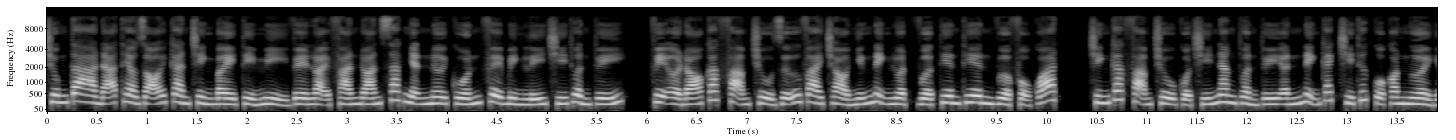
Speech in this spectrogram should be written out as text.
Chúng ta đã theo dõi can trình bày tỉ mỉ về loại phán đoán xác nhận nơi cuốn phê bình lý trí thuần túy, vì ở đó các phạm chủ giữ vai trò những định luật vừa tiên thiên vừa phổ quát, chính các phạm trù của trí năng thuần túy ấn định cách trí thức của con người,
